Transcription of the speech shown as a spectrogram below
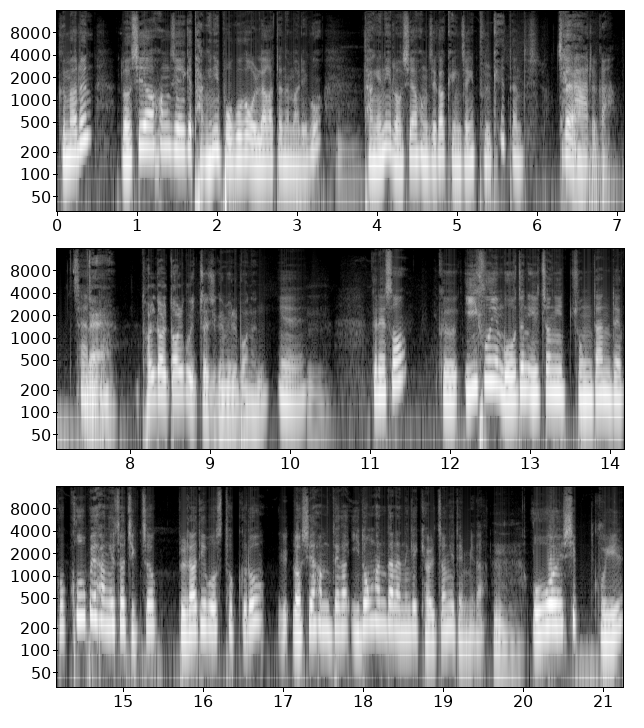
그 말은 러시아 황제에게 당연히 보고가 올라갔다는 말이고 음. 당연히 러시아 황제가 굉장히 불쾌했다는 뜻이죠. 차르가. 차르가. 네. 덜덜 떨고 있죠 지금 일본은. 예. 음. 그래서 그 이후의 모든 일정이 중단되고 코베항에서 직접 블라디보스토크로 러시아 함대가 이동한다라는 게 결정이 됩니다. 음. 5월 19일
